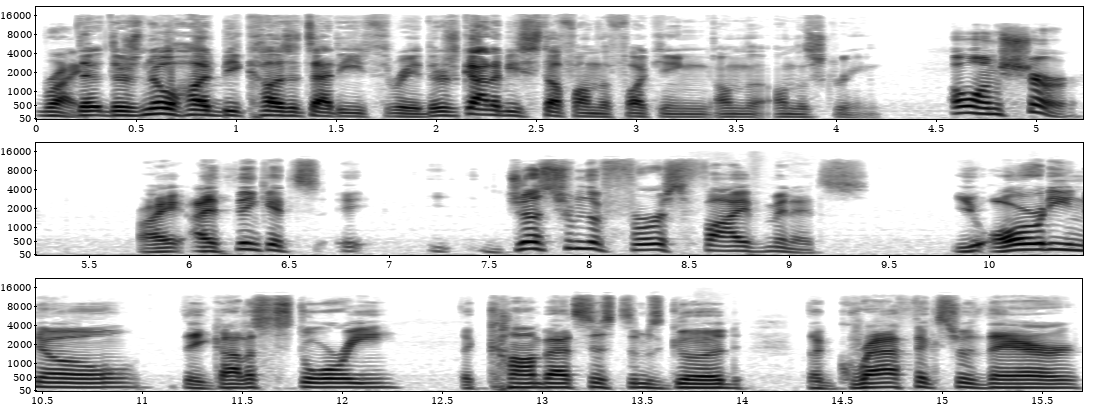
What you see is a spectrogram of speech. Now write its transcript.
right. There- there's no HUD because it's at E3. There's got to be stuff on the fucking on the on the screen. oh, I'm sure. Right. I think it's it, just from the first five minutes, you already know they got a story. The combat system's good. The graphics are there.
